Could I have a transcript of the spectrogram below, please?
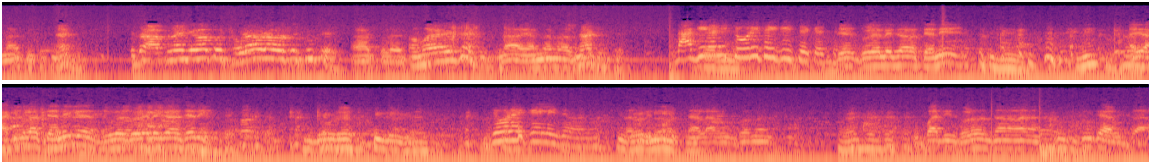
ના તૂટે આપના જેવા કોઈ છોડાવડા તો છૂટે હા છોડે અમારે ના છૂટે ના એમને ના ના છૂટે દાગીનાની ચોરી થઈ ગઈ છે કે છે? જે જોડે લઈ જવા તેની અહીં આખી તેની કે જોડે જોડે લઈ જવા તેની જોડે કઈ લઈ જવાનું? ઉપરનો ઉપાધિ શું કે આવતા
